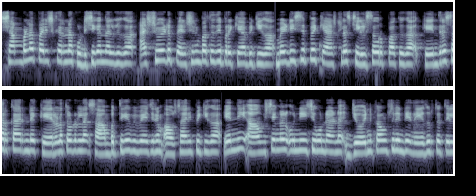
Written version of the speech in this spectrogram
ശമ്പള പരിഷ്കരണ കുടിശ്ശിക നൽകുക അഷ്വേർഡ് പെൻഷൻ പദ്ധതി പ്രഖ്യാപിക്കുക മെഡിസിപ്പ് ക്യാഷ്ലെസ് ചികിത്സ ഉറപ്പാക്കുക കേന്ദ്ര സർക്കാരിന്റെ കേരളത്തോടുള്ള സാമ്പത്തിക വിവേചനം അവസാനിപ്പിക്കുക എന്നീ ആവശ്യങ്ങൾ ഉന്നയിച്ചുകൊണ്ടാണ് ജോയിന്റ് കൗൺസിലിന്റെ നേതൃത്വത്തിൽ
